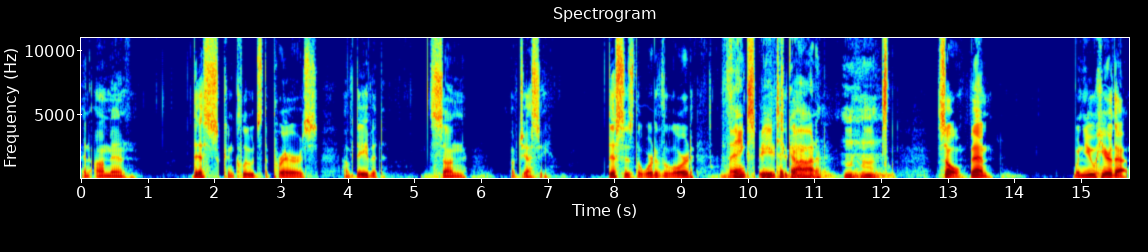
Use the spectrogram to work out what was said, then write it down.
and amen. This concludes the prayers of David, son of Jesse. This is the word of the Lord. Thanks, be, to God. Mm-hmm. So, Ben, when you hear that,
